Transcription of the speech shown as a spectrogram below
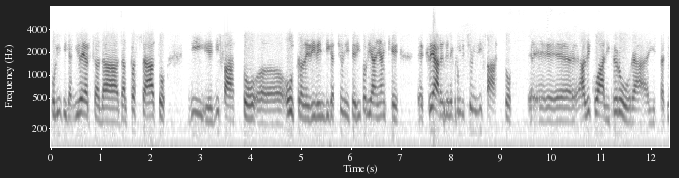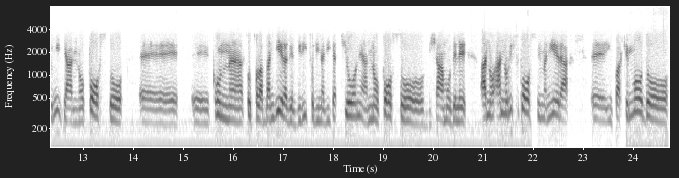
politica diversa da, dal passato, di, eh, di fatto, eh, oltre alle rivendicazioni territoriali, anche eh, creare delle condizioni di fatto eh, alle quali per ora gli Stati Uniti hanno posto eh, con, sotto la bandiera del diritto di navigazione, hanno, posto, diciamo, delle, hanno, hanno risposto in maniera eh, in qualche modo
